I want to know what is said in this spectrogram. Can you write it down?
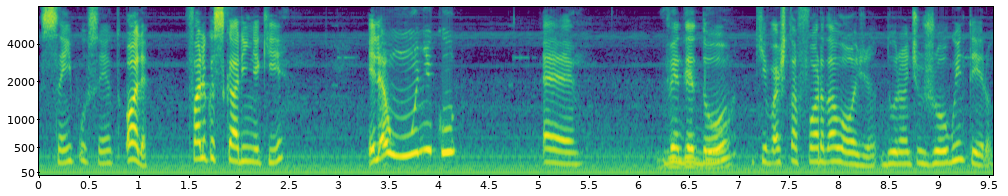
100%. Olha, fale com esse carinha aqui. Ele é o único é, vendedor que vai estar fora da loja durante o jogo inteiro.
